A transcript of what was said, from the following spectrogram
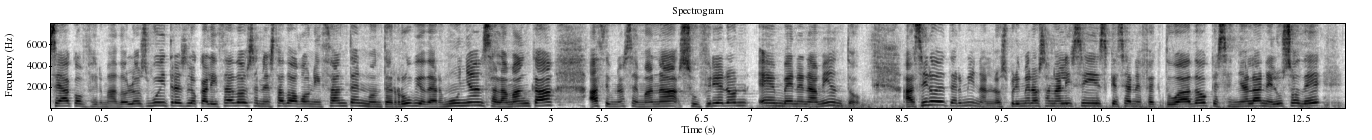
Se ha confirmado. Los buitres localizados en estado agonizante en Monterrubio de Armuña, en Salamanca, hace una semana sufrieron envenenamiento. Así lo determinan los primeros análisis que se han efectuado que señalan el uso de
